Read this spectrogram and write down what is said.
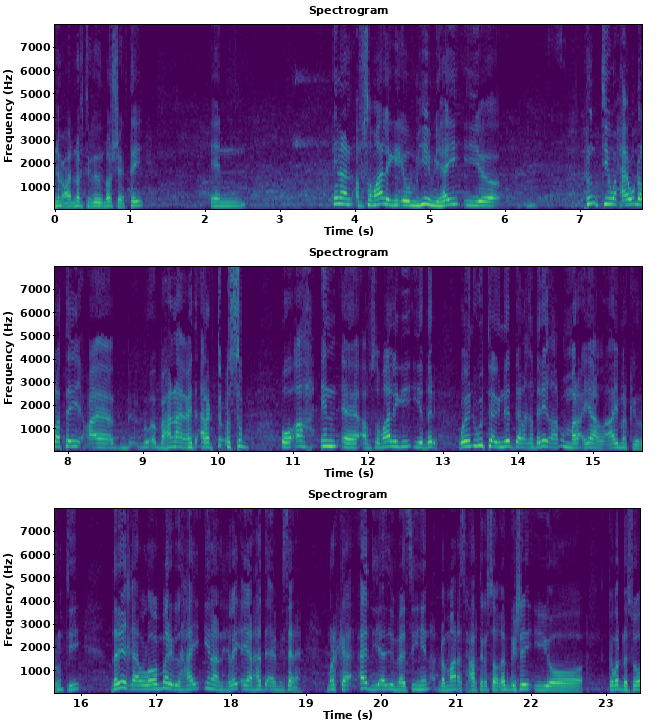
nimca naftirkeedu noo sheegtay inaan af soomaaligii uu muhiim yahay iyo runtii waxay u dhalatay aragti cusub oo ah in af soomaaligii iyo in ugu taagneed dalaqan dariiqaan u mara ayaan la'ay markii runtii dariiqa loo mari lahay inaan helay ayaan hadda aaminsana. Marka aad iyo aad u mahadsan yihiin dhammaan asxaabta ka soo qayb gashay iyo gabadha soo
